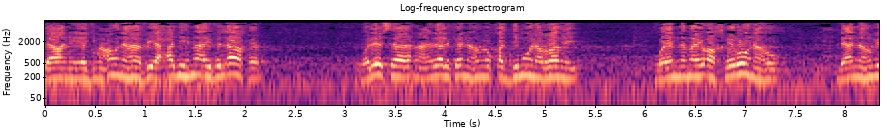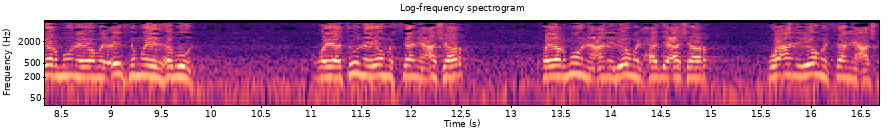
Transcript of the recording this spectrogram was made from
يعني يجمعونها في أحدهما أي في الآخر. وليس معنى ذلك أنهم يقدمون الرمي وإنما يؤخرونه. لأنهم يرمون يوم العيد ثم يذهبون ويأتون يوم الثاني عشر فيرمون عن اليوم الحادي عشر وعن اليوم الثاني عشر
